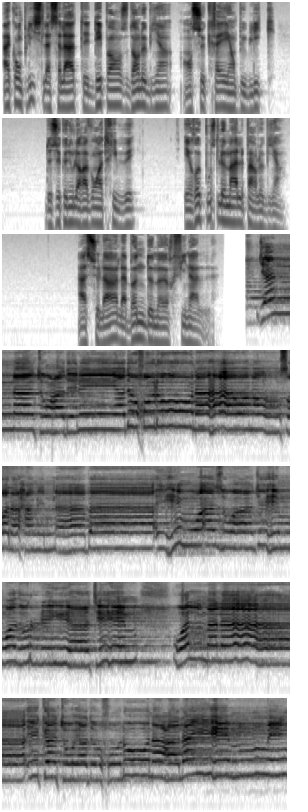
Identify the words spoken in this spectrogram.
accomplissent la salat et dépensent dans le bien, en secret et en public, de ce que nous leur avons attribué, et repoussent le mal par le bien. À cela la bonne demeure finale. جنات عدن يدخلونها ومن صلح من آبائهم وأزواجهم وذرياتهم والملائكة يدخلون عليهم من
